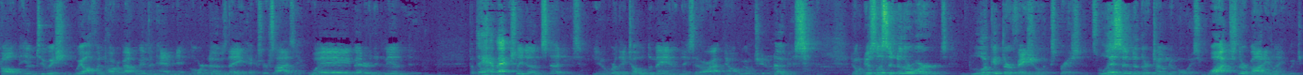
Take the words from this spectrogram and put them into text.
Called intuition. We often talk about women having it, and Lord knows they exercise it way better than men do. But they have actually done studies, you know, where they told the man, they said, All right, now we want you to notice. Don't just listen to their words. Look at their facial expressions. Listen to their tone of voice. Watch their body language.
